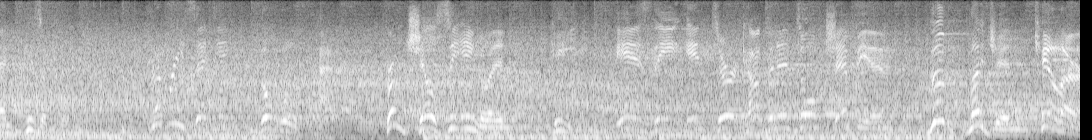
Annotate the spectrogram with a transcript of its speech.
And his opponent, representing the Wolfpack from Chelsea, England, he is the Intercontinental Champion, the Legend Killer.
